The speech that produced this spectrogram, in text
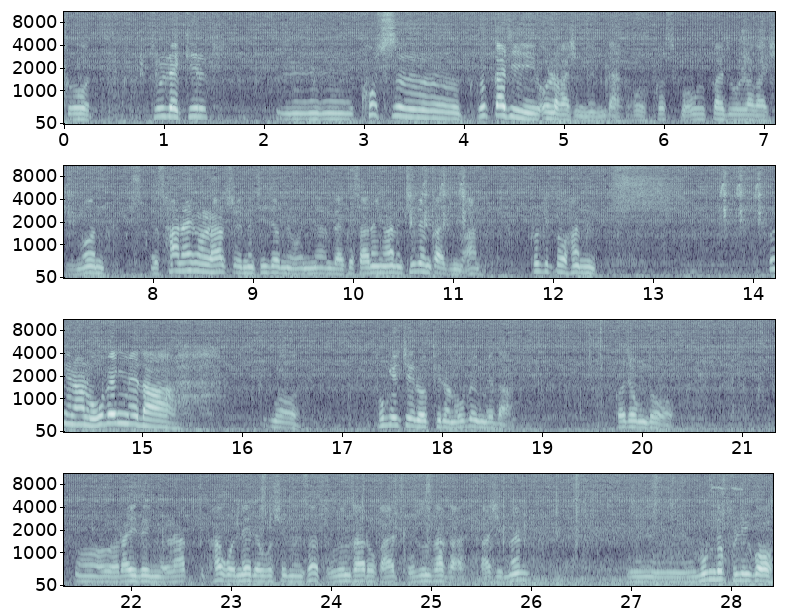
그 둘레길 음, 코스 끝까지 올라가시면 됩니다. 어, 코스 끝까지 올라가시면 산행을 할 수 있는 지점이 있는데 그 산행하는 지점까지만 거기 또한 여기는 한 500m, 뭐, 도경지 높이는 500m, 그 정도, 어, 라이딩을 하- 하고 내려오시면서 도전사로 가, 도전사 가, 가시면, 음, 몸도 풀리고,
